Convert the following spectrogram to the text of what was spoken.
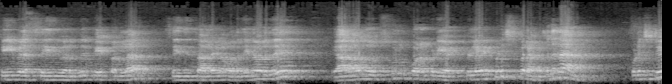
டிவியில செய்தி வருது பேப்பர்ல செய்தித்தாளையில வருது. என்ன வருது? யாராவது ஒரு ஸ்கூலுக்கு போடக்கூடிய பிள்ளையை பிடிச்சிட்டு போறாங்க. அப்படிதானே பிடிச்சிட்டு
